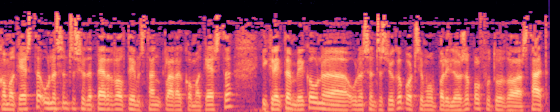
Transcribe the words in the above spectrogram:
com aquesta, una sensació de perdre el temps tan clara com aquesta i crec també que una, una sensació que pot ser molt perillosa pel futur de l'Estat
